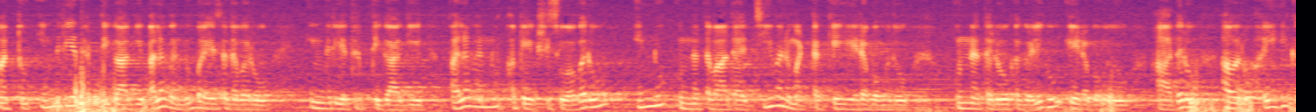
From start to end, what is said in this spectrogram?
ಮತ್ತು ಇಂದ್ರಿಯ ತೃಪ್ತಿಗಾಗಿ ಫಲವನ್ನು ಬಯಸದವರು. ಇಂದ್ರಿಯ ತೃಪ್ತಿಗಾಗಿ ಫಲವನ್ನು ಅಪೇಕ್ಷಿಸುವವರು ಇನ್ನೂ ಉನ್ನತವಾದ ಜೀವನ ಮಟ್ಟಕ್ಕೆ ಏರಬಹುದು. ಉನ್ನತ ಲೋಕಗಳಿಗೂ ಏರಬಹುದು. ಆದರೂ ಅವರು ಐಹಿಕ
